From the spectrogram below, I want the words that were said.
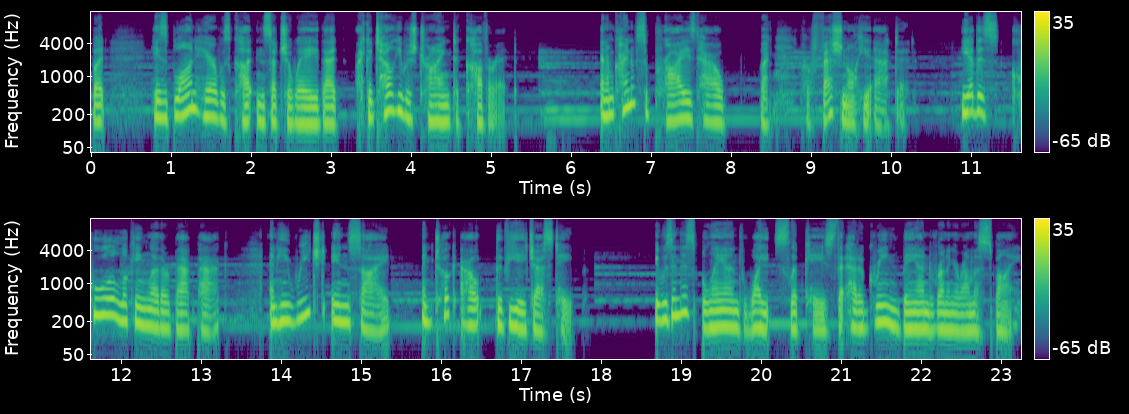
but his blonde hair was cut in such a way that I could tell he was trying to cover it. And I'm kind of surprised how like professional he acted. He had this cool looking leather backpack, and he reached inside and took out the VHS tape. It was in this bland white slipcase that had a green band running around the spine.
